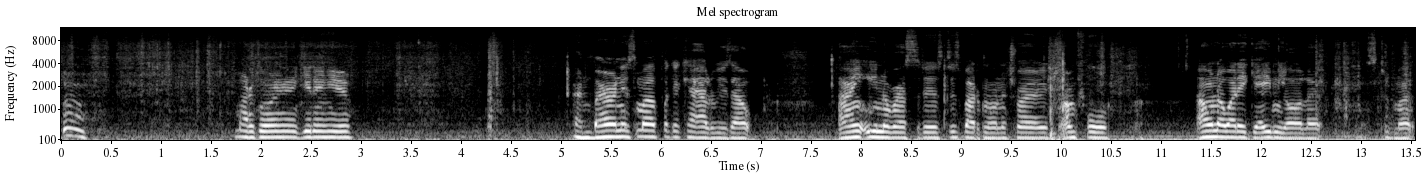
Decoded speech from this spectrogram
Mm. I'm about to go ahead and get in here and burn this motherfucking calories out. I ain't eating the rest of this. This about to go in the trash. I'm full. I don't know why they gave me all that. It's too much.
